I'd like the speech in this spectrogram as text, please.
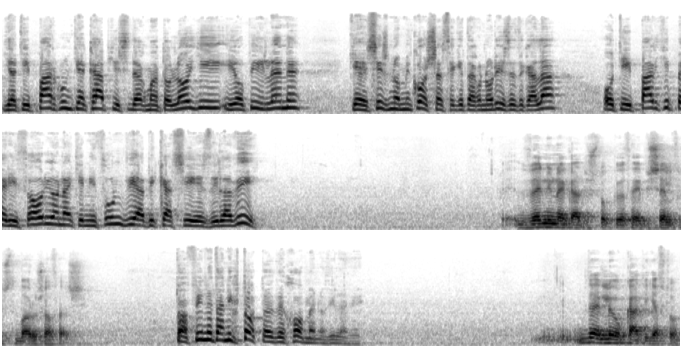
Γιατί υπάρχουν και κάποιοι συνταγματολόγοι οι οποίοι λένε και εσείς νομικός είσαστε και τα γνωρίζετε καλά, ότι υπάρχει περιθώριο να κινηθούν διαδικασίες δηλαδή; Δεν είναι κάτι στο οποίο θα επισέλθω στην παρούσα φάση. Το αφήνεται ανοιχτό το ενδεχόμενο δηλαδή; Δεν λέω κάτι γι' αυτό.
